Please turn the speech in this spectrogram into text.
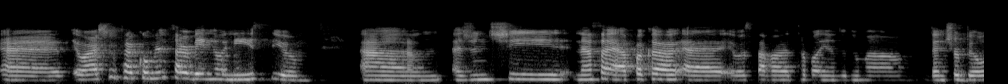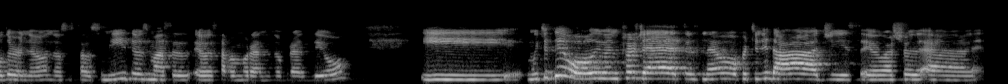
É, eu acho que para começar bem no início, a gente, nessa época, é, eu estava trabalhando numa venture builder não, nos Estados Unidos, mas eu estava morando no Brasil. E muito de olho em projetos, né, oportunidades. Eu acho é,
